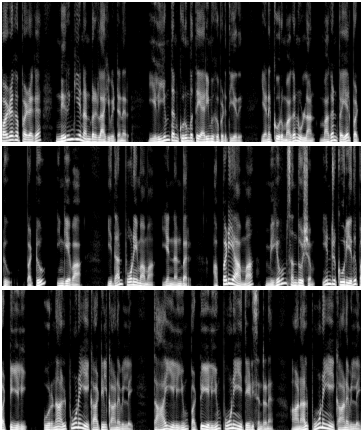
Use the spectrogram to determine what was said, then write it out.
பழக பழக நெருங்கிய நண்பர்களாகிவிட்டனர். எலியும் தன் குடும்பத்தை அறிமுகப்படுத்தியது. எனக்கு ஒரு மகன் உள்ளான். மகன் பெயர் பட்டு. பட்டு இங்கே வா. இதான் பூனை மாமா என் நண்பர். அப்படியா அம்மா? மிகவும் சந்தோஷம் என்று கூறியது பட்டு எலி. ஒரு நாள் பூனையை காட்டில் காணவில்லை. தாய் எலியும் பட்டு எலியும் பூனையை தேடி சென்றன. ஆனால் பூனையை காணவில்லை.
